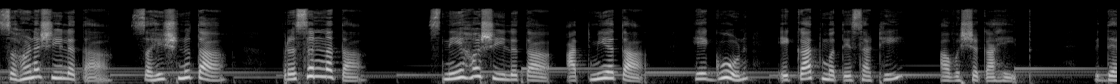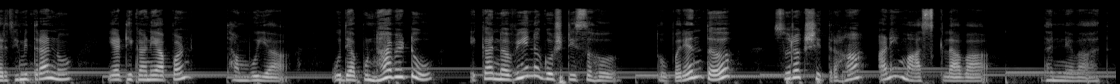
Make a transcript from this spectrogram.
सहनशीलता सहिष्णुता प्रसन्नता स्नेहशीलता आत्मीयता हे गुण एकात्मतेसाठी आवश्यक आहेत. विद्यार्थी मित्रांनो या ठिकाणी आपण थांबूया. उद्या पुन्हा भेटू एका नवीन गोष्टीसह. तोपर्यंत सुरक्षित रहा आणि मास्क लावा. धन्यवाद.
